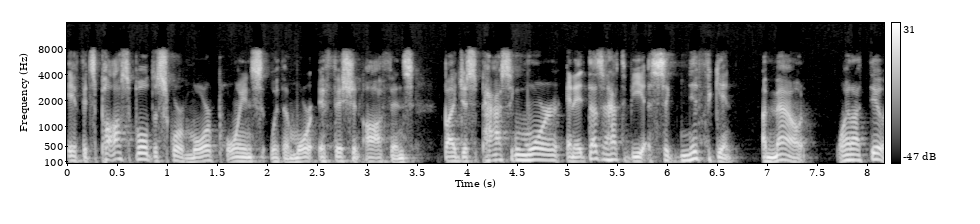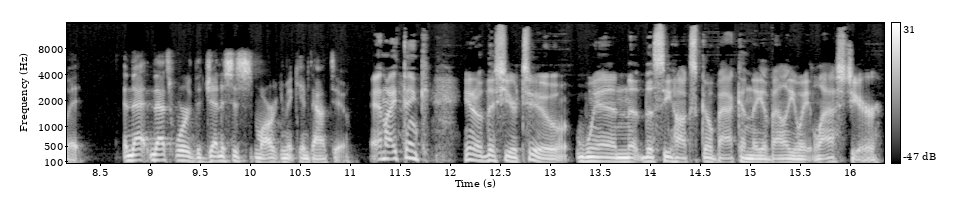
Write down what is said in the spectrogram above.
if it's possible to score more points with a more efficient offense by just passing more, and it doesn't have to be a significant amount, why not do it? And that and that's where the genesis of my argument came down to. And I think, you know, this year too, when the Seahawks go back and they evaluate last year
